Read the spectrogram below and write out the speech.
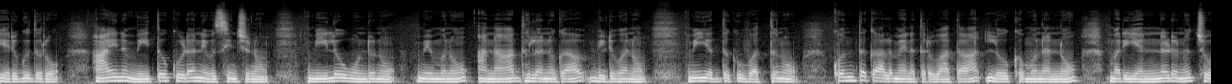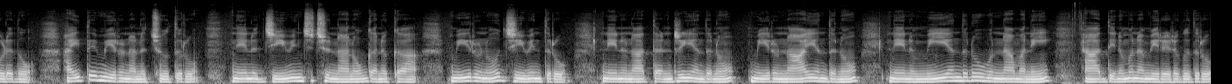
ఎరుగుదురు ఆయన మీతో కూడా నివసించును. మీలో ఉండును మిమ్మును అనాథులనుగా విడువను. మీ యొద్దకు వత్తును. కొంత కాలమైన తరువాత లోకము నన్ను మరి ఎన్నడను చూడదు. అయితే మీరు నన్ను చూతురు. నేను జీవించుచున్నాను గనుక మీరును జీవింతురు. నేను నా తండ్రి ఎందును మీరు నా ఎందును నేను మీ ఎందును ఉన్నామని ఆ దినమున మీరు ఎరుగుదురు.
